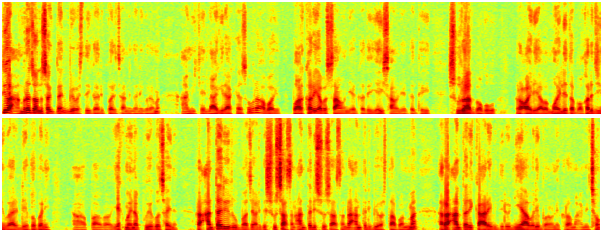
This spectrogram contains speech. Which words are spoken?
त्यो हाम्रो जनशक्तिलाई पनि व्यवस्थित गरी परिचालन गर्ने कुरामा हामी चाहिँ लागिराखेका छौँ र अब भर्खरै अब साउन एक गते यही साउन एक गतेदेखि सुरुवात भएको र अहिले अब मैले त भर्खरै जिम्मेवारी लिएको पनि एक महिना पुगेको छैन र आन्तरिक रूपमा चाहिँ अलिकति सुशासन आन्तरिक सुशासन र आन्तरिक व्यवस्थापनमा र आन्तरिक कार्यविधि र नियावली बनाउने क्रममा हामी छौँ।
